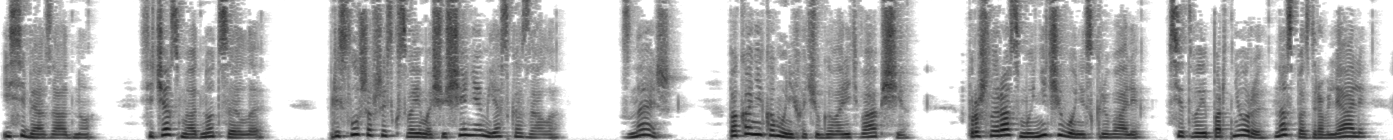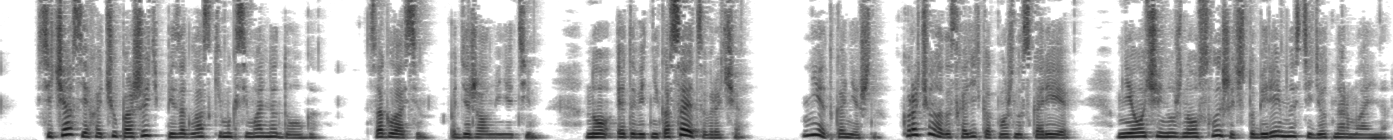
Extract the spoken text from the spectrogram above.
И себя заодно. Сейчас мы одно целое. Прислушавшись к своим ощущениям, я сказала. Знаешь, пока никому не хочу говорить вообще прошлый раз мы ничего не скрывали. Все твои партнеры нас поздравляли. Сейчас я хочу пожить без огласки максимально долго. Согласен, поддержал меня Тим. Но это ведь не касается врача. Нет, конечно. К врачу надо сходить как можно скорее. Мне очень нужно услышать, что беременность идет нормально.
